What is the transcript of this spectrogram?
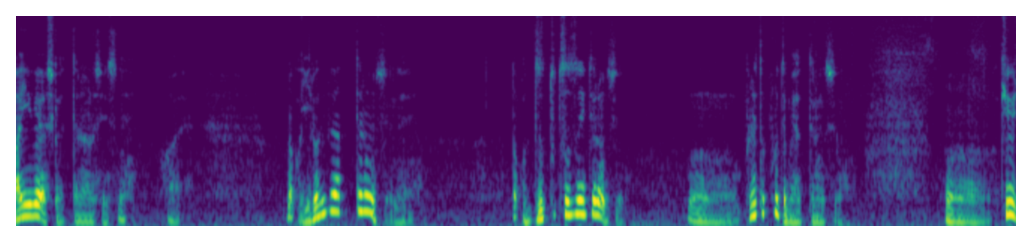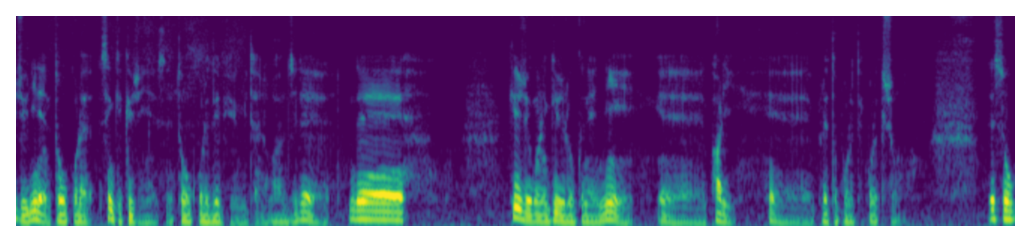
アイウェアしかやってないらしいですね。はい。なんかいろいろやってるんですよね。なんかずっと続いてるんですよ。うん、プレートプロテもやってるんですよ。うん、92年東コレ、1992年ですね、東コレデビューみたいな感じで、で、95年、96年に、えーパリ、えープレートポルテコレクション。で、そっ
